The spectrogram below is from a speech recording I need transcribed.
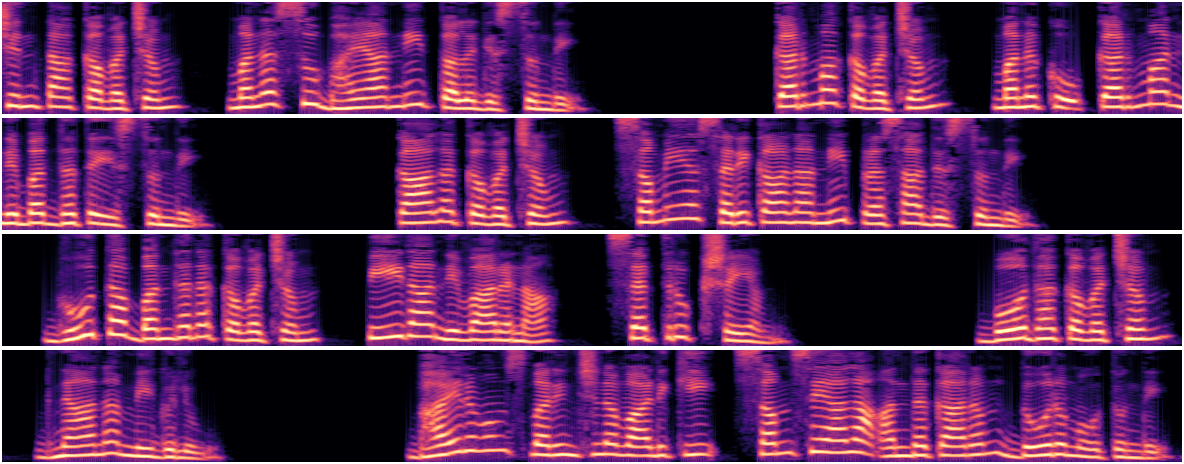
చింతా కవచం మనస్సు భయాన్ని తొలగిస్తుంది. కర్మ కవచం మనకు కర్మ నిబద్ధత ఇస్తుంది. కాల కవచం సమయ సరికాణాన్ని ప్రసాదిస్తుంది. భూత బంధన కవచం పీడా నివారణ శత్రుక్షయం. బోధ కవచం జ్ఞాన మిగులు. భైరవం స్మరించిన వాడికి సంశయాల అంధకారం దూరమవుతుంది.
